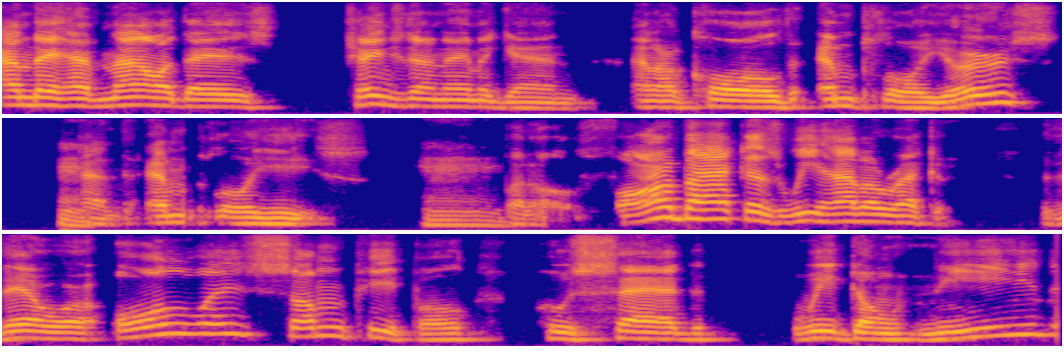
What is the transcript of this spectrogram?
And they have nowadays changed their name again and are called employers mm. and employees. Mm. But as far back as we have a record, there were always some people who said, we don't need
